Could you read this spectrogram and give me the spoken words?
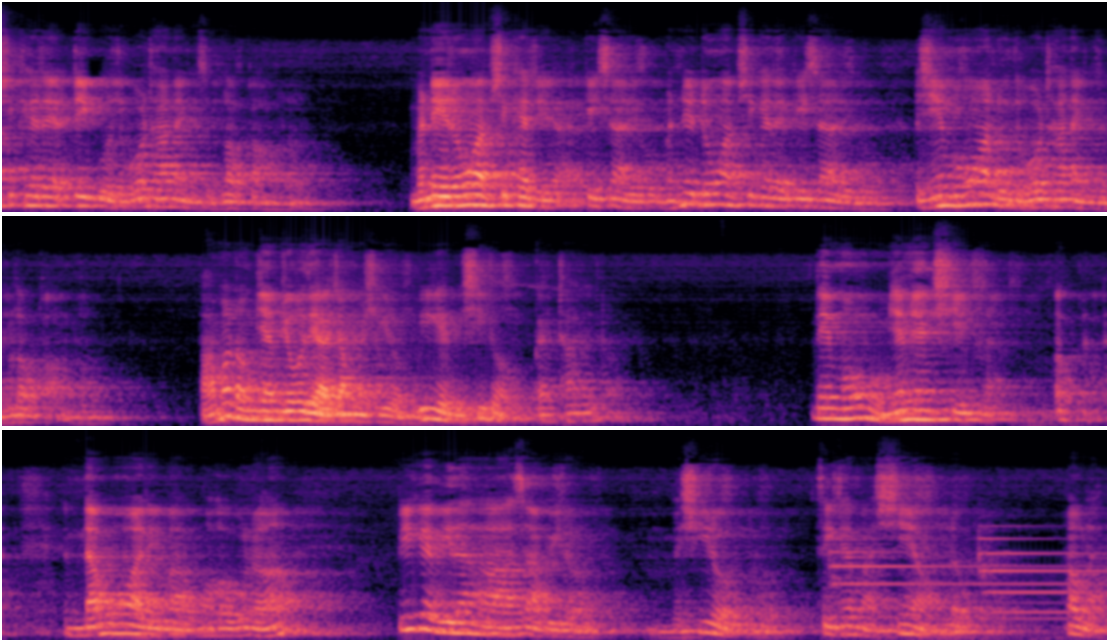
ဖြစ်ခဲ့တဲ့အတိတ်ကိုသဘောထားနိုင်မယ်ဆိုတော့ကောင်းတော့မနေ့တုန်းကဖြစ်ခဲ့တဲ့ကိစ္စတွေကိုမနှစ်တုန်းကဖြစ်ခဲ့တဲ့ကိစ္စတွေကိုအရင်ဘဝလိုသဘောထားနိုင်မယ်ဆိုတော့ကောင်းတော့ဘာမှတော့ပြန်ပြောစရာအကြောင်းမရှိတော့ပြီးခဲ့ပြီရှိတော့ကြိုက်ထားလိုက်တော့သင်မုန်းကိုမြန်မြန်ချီးလိုက်နောက်ဘဝတွေမှာမဟုတ်ဘူးနော်ပြီးခဲ့ပြီးသားဟာစပြီးတော့မရှိတော့ဘူးစိတ်ထဲမှာရှင်းအောင်လုပ်ဟုတ်လား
